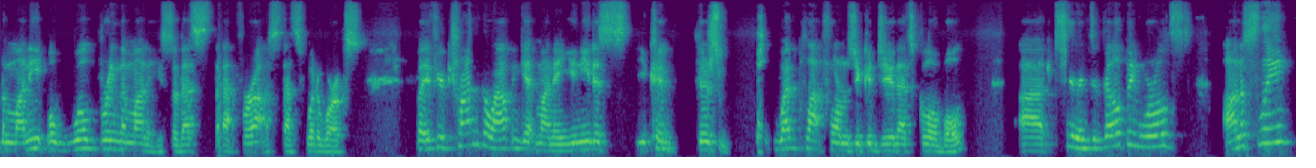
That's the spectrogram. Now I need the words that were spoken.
the money. Well, we'll bring the money, so that's that for us. That's what it works. But if you're trying to go out and get money, you need a. You could. There's web platforms you could do that's global. Uh, two in developing worlds, honestly,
